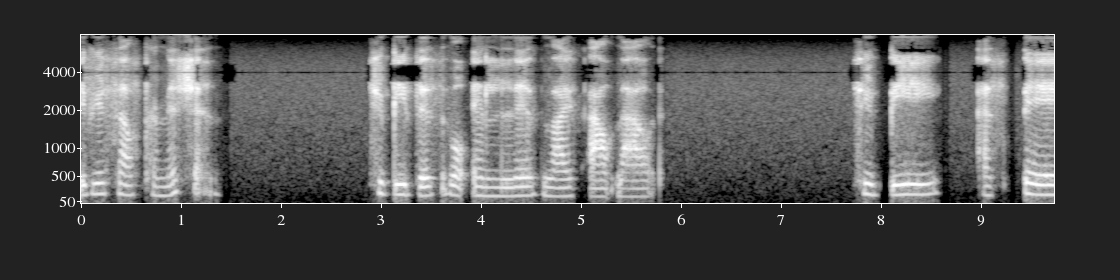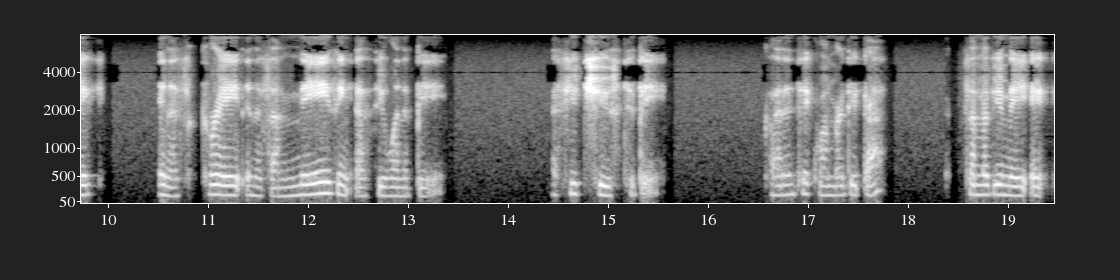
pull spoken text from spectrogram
Give yourself permission to be visible and live life out loud, to be as big and as great and as amazing as you want to be, as you choose to be. Go ahead and take one more deep breath. Some of you may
